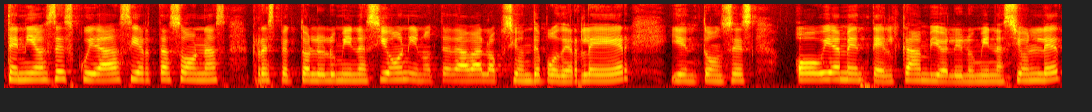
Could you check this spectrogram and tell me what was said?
tenías descuidadas ciertas zonas respecto a la iluminación y no te daba la opción de poder leer y entonces Obviamente el cambio a la iluminación LED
